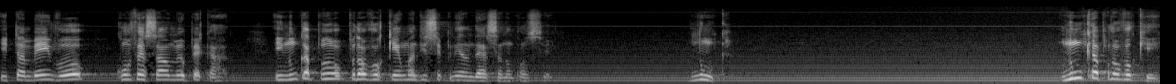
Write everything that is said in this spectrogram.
E também vou confessar o meu pecado. E nunca provoquei uma disciplina dessa no conselho. Nunca. Nunca provoquei.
